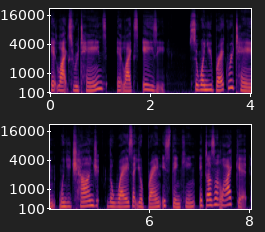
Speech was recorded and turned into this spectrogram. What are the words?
It likes routines, it likes easy. So when you break routine, when you challenge the ways that your brain is thinking, it doesn't like it.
